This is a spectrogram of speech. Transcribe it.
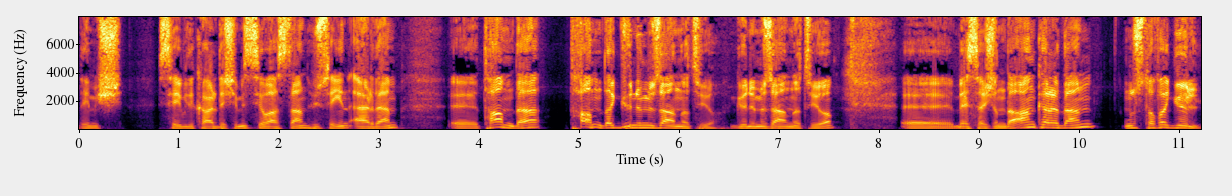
demiş sevgili kardeşimiz Sivas'tan Hüseyin Erdem. Ee, tam da tam da günümüzü anlatıyor günümüzü anlatıyor Ee, mesajında. Ankara'dan Mustafa Gül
